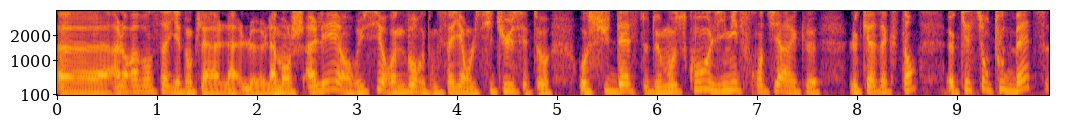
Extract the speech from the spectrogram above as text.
Euh, alors avant ça, il y a donc la, la, manche aller en Russie, Orenburg. Donc ça y est, on le situe, c'est au, sud-est de Moscou, limite frontière avec le, Kazakhstan. Euh, question toute bête,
